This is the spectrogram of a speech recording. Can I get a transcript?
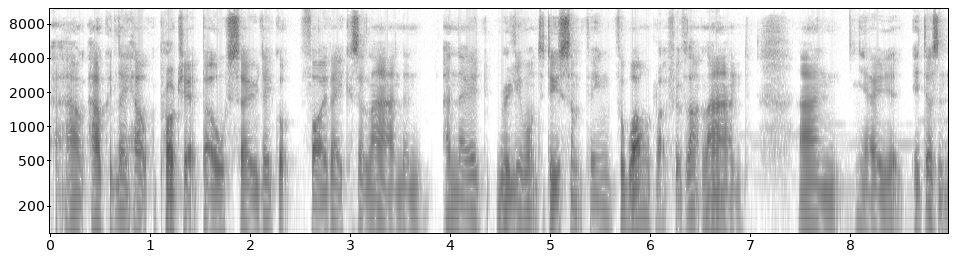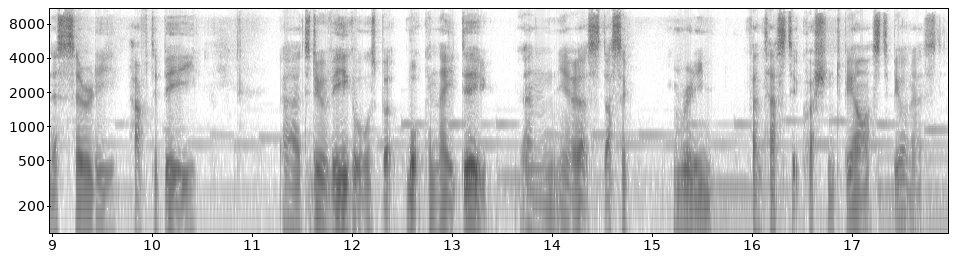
how how could they help the project? But also they've got five acres of land and and they really want to do something for wildlife with that land, and you know it, it doesn't necessarily have to be uh, to do with eagles, but what can they do? And you know that's that's a really fantastic question to be asked. To be honest.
